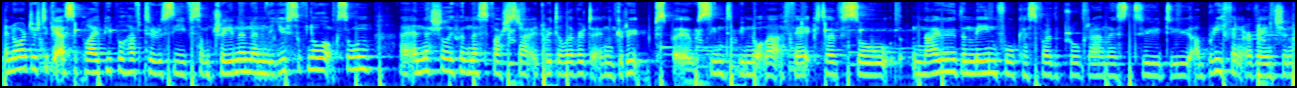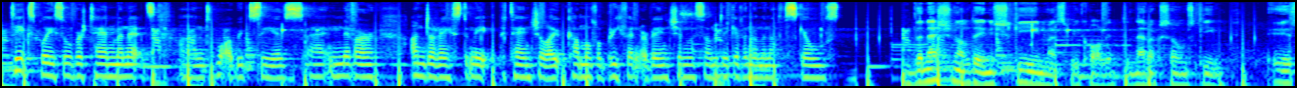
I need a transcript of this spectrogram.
In order to get a supply people have to receive some training in the use of naloxone. Uh, initially when this first started we delivered it in groups but it seemed to be not that effective so now the main focus for the programme is to do a brief intervention. It takes place over 10 minutes and what I would say is uh, never underestimate potential outcome outcome of a brief intervention with somebody giving them enough skills. The national Danish scheme, as we call it, the naloxone scheme, is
